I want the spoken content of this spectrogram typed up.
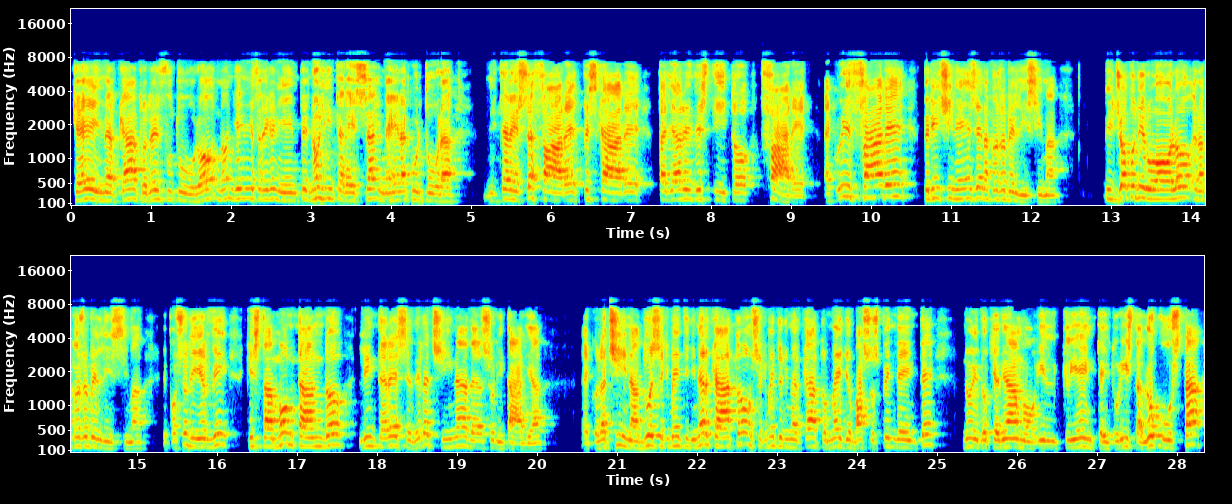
che è il mercato del futuro, non gliene frega niente, non gli interessa in me la cultura, gli interessa fare, pescare, tagliare il vestito, fare. Ecco, il fare per il cinese è una cosa bellissima. Il gioco di ruolo è una cosa bellissima e posso dirvi che sta montando l'interesse della Cina verso l'Italia. Ecco, la Cina ha due segmenti di mercato, un segmento di mercato medio-basso spendente, noi lo chiamiamo il cliente, il turista locusta,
